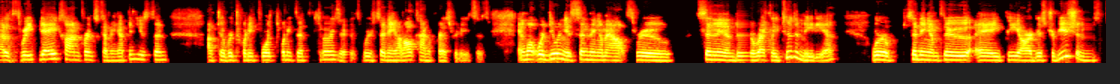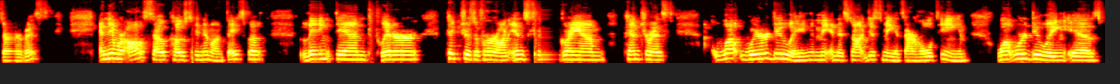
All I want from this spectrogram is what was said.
a three day conference coming up in Houston, October 24th, 25th, 26th. We're sending out all kind of press releases. And what we're doing is sending them out through sending them directly to the media. We're sending them through a PR distribution service. And then we're also posting them on Facebook, LinkedIn, Twitter, pictures of her on Instagram, Pinterest. What we're doing, and it's not just me, it's our whole team, what we're doing is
